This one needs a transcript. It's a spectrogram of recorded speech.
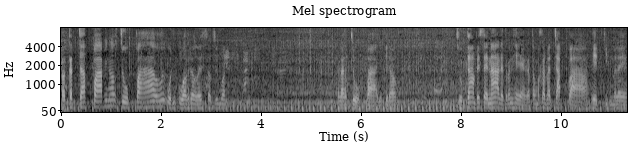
ปลากระจับปลาพี่น้องจูบปลาโอ้ยอุ่นอัวพี่น้องเลยสับซิมอนกำลังจูบปลาอยู่พี่น้องจูบน้ำไปใส่หน้าเลยแต่มันแห้งก็ต้องมาคันมาจับปลาเห็ดกินแมลง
